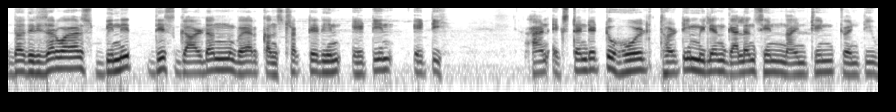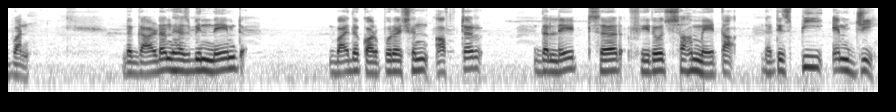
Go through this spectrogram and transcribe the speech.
The reservoirs beneath this garden were constructed in 1880 and extended to hold 30 million gallons in 1921. The garden has been named by the corporation after the late Sir Firoz Shah Mehta, that is PMG.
